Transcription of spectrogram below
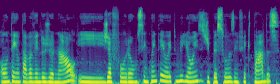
Ontem eu estava vendo o jornal e já foram 58 milhões de pessoas infectadas.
